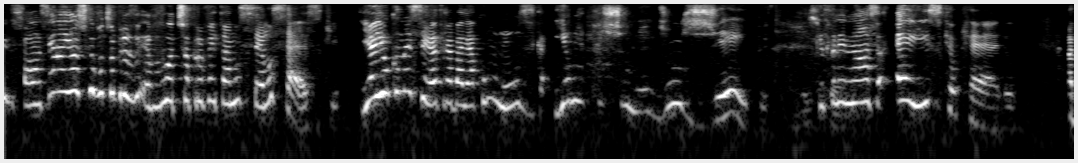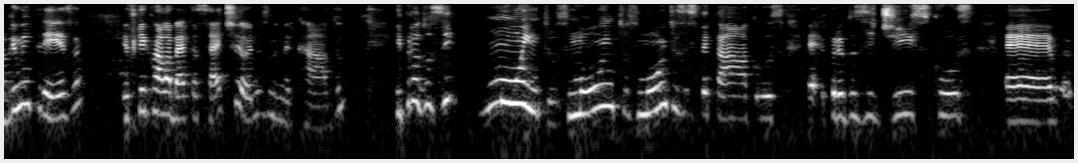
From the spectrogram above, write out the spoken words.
eles falam assim: ah, eu acho que eu vou, te, eu vou te aproveitar no selo Sesc. E aí eu comecei a trabalhar com música, e eu me apaixonei de um jeito que eu falei: nossa, é isso que eu quero. Abri uma empresa, eu fiquei com ela aberta sete anos no mercado, e produzi muitos, muitos, muitos espetáculos, é, produzi discos. é,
